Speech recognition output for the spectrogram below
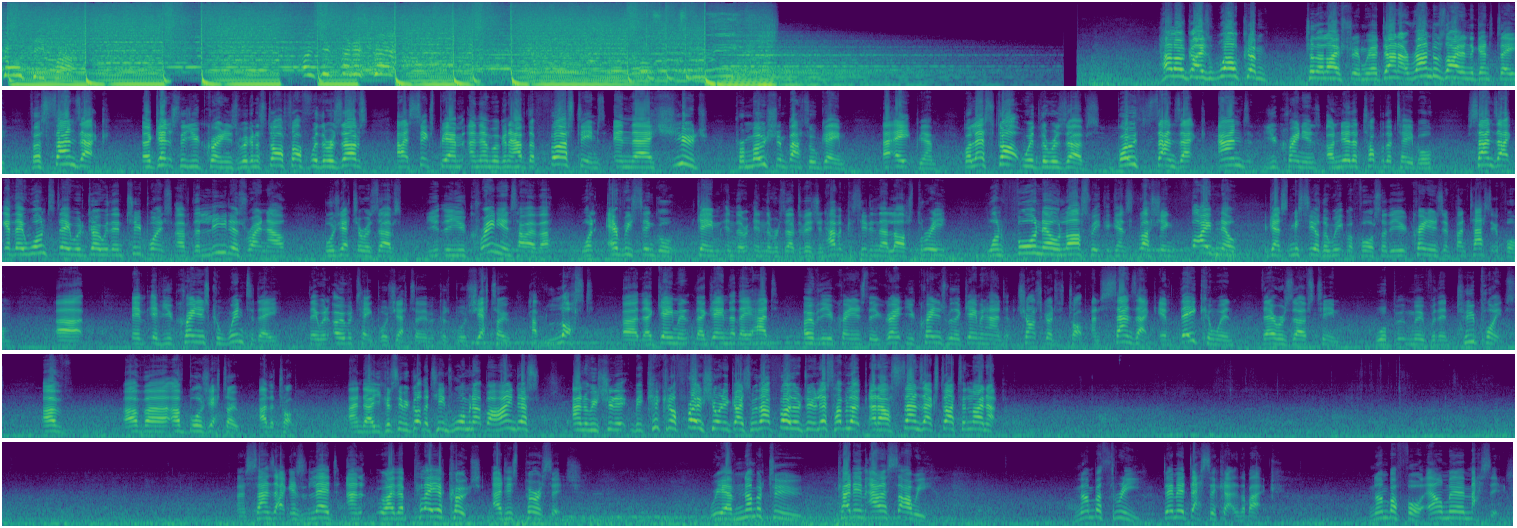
goalkeeper. And she finished it! Hello guys, welcome to the live stream. We are down at Randall's Island again today for Sandzak against the Ukrainians. We're going to start off with the reserves at 6 p.m. and then we're going to have the first teams in their huge promotion battle game at 8 p.m. But let's start with the reserves. Both Sandzak and Ukrainians are near the top of the table. Sandzak, if they won today, would go within two points of the leaders right now, Borgetto reserves. The Ukrainians, however, won every single game in the in the reserve division, haven't conceded in their last three, won 4-0 last week against Flushing, 5-0 against Mysil the week before, so the Ukrainians in fantastic form. Uh, if, if Ukrainians could win today, they would overtake Borgetto because Borgetto have lost uh, their game their game that they had over the Ukrainians. The Ukrainians with a game in hand, a chance to go to the top. And Sandzak, if they can win, their reserves team will move within two points of of, uh, of Borgetto at the top. And uh, you can see we've got the teams warming up behind us, and we should be kicking off very shortly, guys. So without further ado, let's have a look at our Sandzak starting lineup. And Sandzak is led and by the player coach Adis Perisic. We have number two, Kadim Alisawi. Number three, Demir Dasik at the back. Number four, Elmer Masic.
